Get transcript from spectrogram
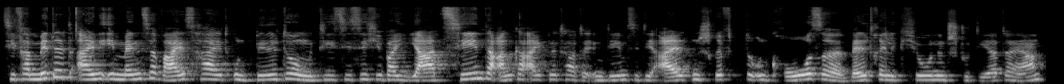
Sie vermittelt eine immense Weisheit und Bildung, die sie sich über Jahrzehnte angeeignet hatte, indem sie die alten Schriften und große Weltreligionen studierte, ja.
